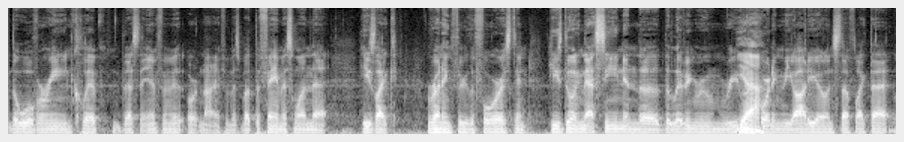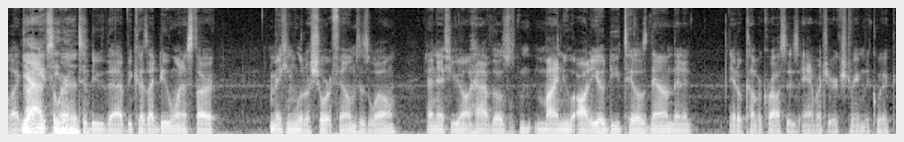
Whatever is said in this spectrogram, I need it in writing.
the Wolverine clip. That's the infamous, or not infamous, but the famous one that he's like running through the forest and he's doing that scene in the the living room, re-recording the audio and stuff like that. Like Yeah, I I've need to learn those. to do that because I do want to start making little short films as well. And if you don't have those minute audio details down, then it it'll come across as amateur extremely quick.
